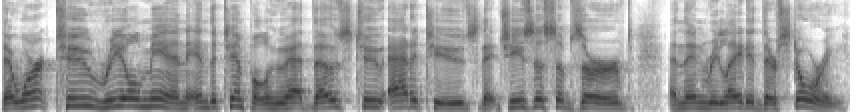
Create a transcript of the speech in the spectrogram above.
There weren't two real men in the temple who had those two attitudes that Jesus observed and then related their story.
